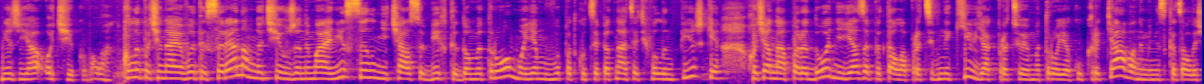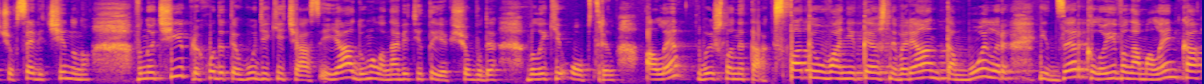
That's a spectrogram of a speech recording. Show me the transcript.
ніж я очікувала. Коли починає вити сирена вночі, вже немає ні сил, ні часу бігти до метро. В моєму випадку це 15 хвилин пішки. Хоча напередодні я запитала працівників, як працює метро як укриття. Вони мені сказали, що все відчинено вночі. Приходите в будь-який час. І я думала навіть іти, якщо буде великий обстріл. Але вийшло не так. Спати у ванні теж не варіант. Там бойлер і дзеркало, і вона маленька.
